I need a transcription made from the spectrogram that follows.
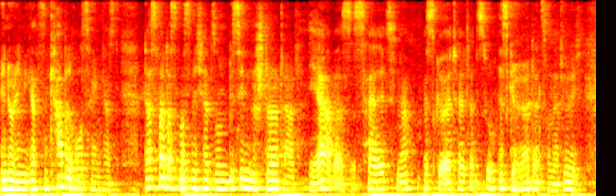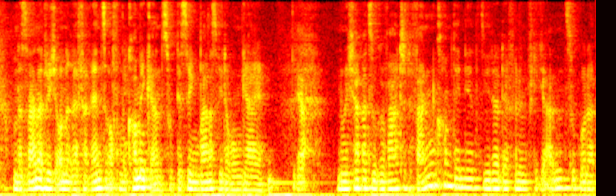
wenn du den ganzen Kabel raushängen hast. Das war das, was mich halt so ein bisschen gestört hat. Ja, aber es ist halt, ne, es gehört halt dazu. Es gehört dazu natürlich. Und das war natürlich auch eine Referenz auf einen Comic-Anzug, deswegen war das wiederum geil. Ja. Nur ich habe halt so gewartet, wann kommt denn jetzt wieder der vernünftige Anzug? Oder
